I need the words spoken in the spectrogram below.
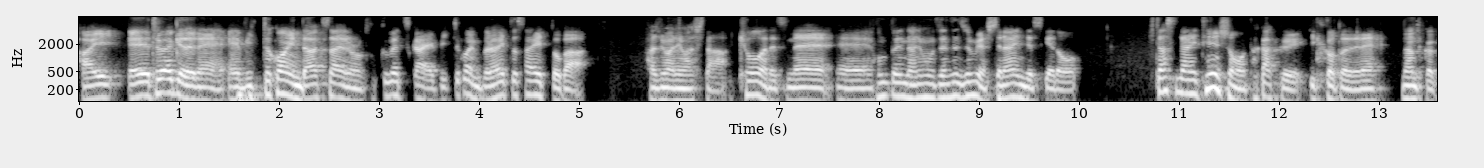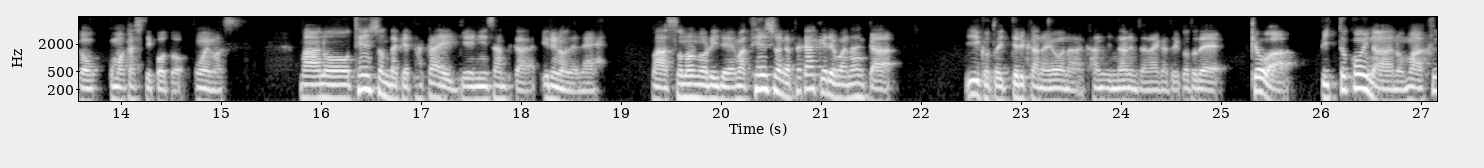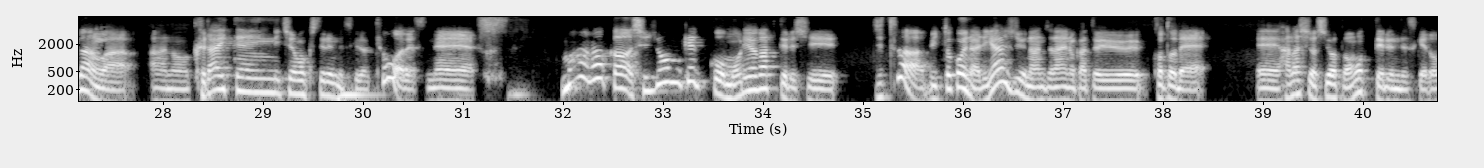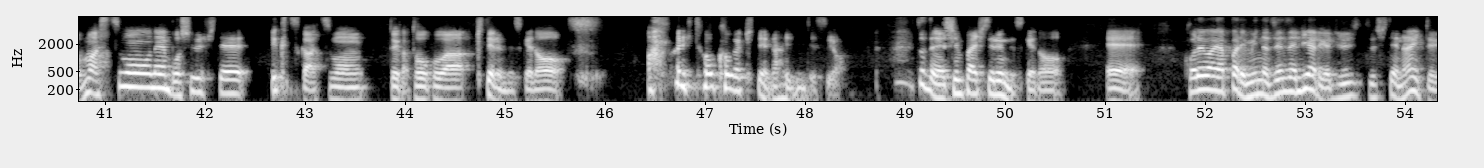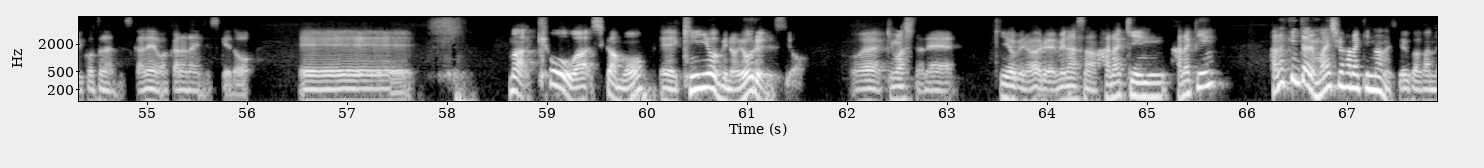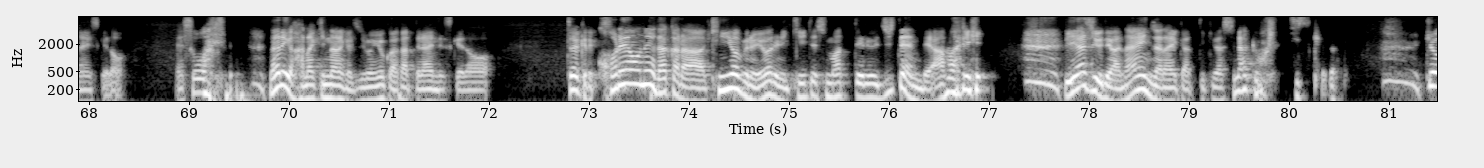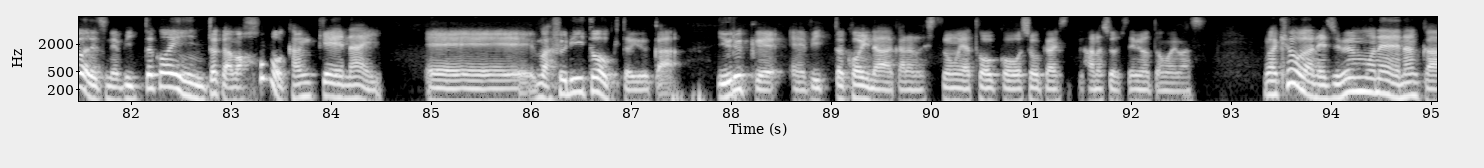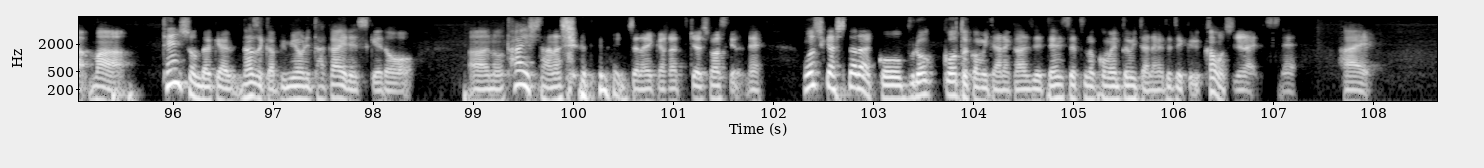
はい。えー、というわけでね、えー、ビットコインダークサイドの特別会、ビットコインブライトサイトが始まりました。今日はですね、えー、本当に何も全然準備はしてないんですけど、ひたすらにテンションを高くいくことでね、なんとかごごまかしていこうと思います。まあ、あの、テンションだけ高い芸人さんとかいるのでね、まあ、そのノリで、まあ、テンションが高ければなんか、いいこと言ってるかのような感じになるんじゃないかということで、今日はビットコイナーの、まあ、普段は、あの、暗い点に注目してるんですけど、今日はですね、まあなんか市場も結構盛り上がってるし、実はビットコインはリア充なんじゃないのかということで、えー、話をしようと思ってるんですけど、まあ質問をね、募集して、いくつか質問というか投稿が来てるんですけど、あんまり投稿が来てないんですよ。ちょっとね、心配してるんですけど、えー、これはやっぱりみんな全然リアルが充実してないということなんですかね。わからないんですけど。えー、まあ今日はしかも、えー、金曜日の夜ですよ。えー、来ましたね。金曜日の夜、皆さん、花金、花金？花金ってあれ毎週花金なんですけど、よくわかんないですけど。えそう、何が花金なのか自分よくわかってないんですけど。というわけで、これをね、だから金曜日の夜に聞いてしまっている時点であまり リア充ではないんじゃないかって気はしなくもないですけど。今日はですね、ビットコインとか、まあ、ほぼ関係ない、えー、まあ、フリートークというか、ゆるく、えー、ビットコイナーからの質問や投稿を紹介しつつ話をしてみようと思います。まあ、今日はね、自分もね、なんか、まあ、テンションだけはなぜか微妙に高いですけど、あの、大した話が出ないんじゃないかなって気がしますけどね。もしかしたら、こう、ブロック男みたいな感じで伝説のコメントみたいなのが出てくるかもしれないですね。はい。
